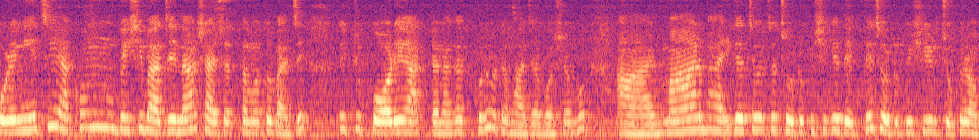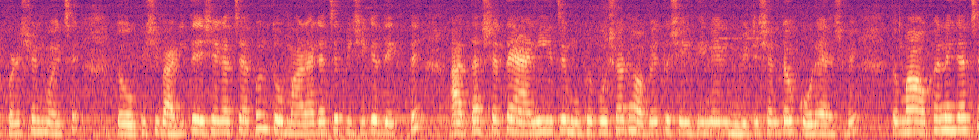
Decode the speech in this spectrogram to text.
করে নিয়েছি। এখন বেশি বাজে না, সাড়ে সাতটা মতো বাজে। তো একটু পরে আটটা নাগাদ করে ওটা ভাজা বসাবো। আর মা আর ভাই গেছে হচ্ছে ছোটো পিসিকে দেখতে। ছোটো পিসির চোখের অপারেশন হয়েছে। তো পিসি বাড়িতে এসে গেছে এখন, তো মারা গেছে পিসিকে দেখতে। আর তার সাথে অ্যানি যে মুখে প্রসাদ হবে, তো সেই দিনের ইনভিটেশনটাও করে আসবে। তো মা ওখানে গেছে,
